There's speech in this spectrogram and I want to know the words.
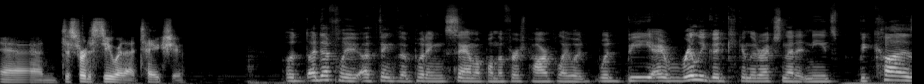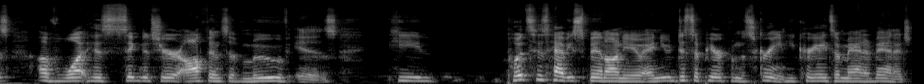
and just sort of see where that takes you. Uh, I definitely I think that putting Sam up on the first power play would, would be a really good kick in the direction that it needs because of what his signature offensive move is. He puts his heavy spin on you and you disappear from the screen. He creates a man advantage.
